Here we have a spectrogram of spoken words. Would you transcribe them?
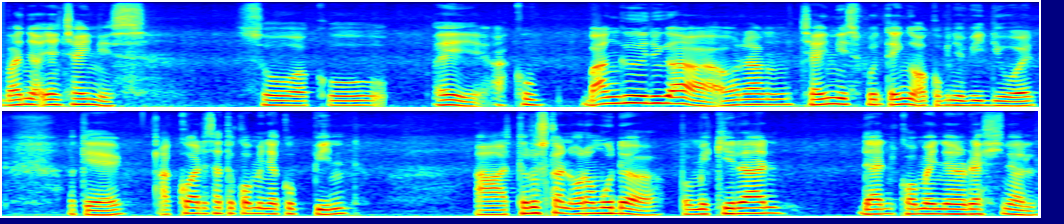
banyak yang Chinese. So aku eh aku bangga juga lah. orang Chinese pun tengok aku punya video kan. Okay aku ada satu komen yang aku pin. Uh, teruskan orang muda. Pemikiran dan komen yang rational.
